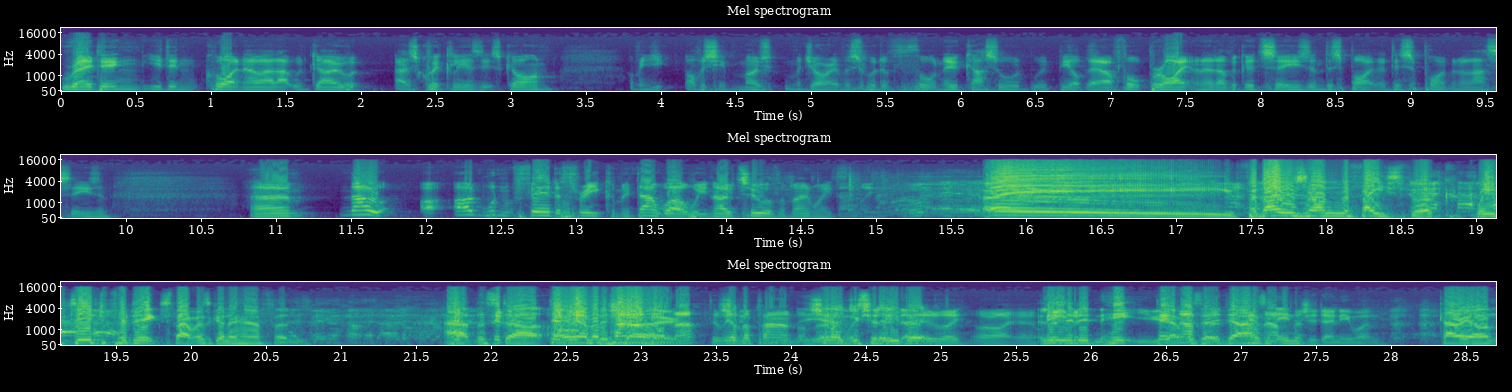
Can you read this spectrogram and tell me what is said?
Reading, you didn't quite know how that would go as quickly as it's gone. I mean, obviously, most majority of us would have thought Newcastle would, would be up there. I thought Brighton would have a good season, despite the disappointment of last season. Um, no, I, I wouldn't fear the three coming down. Well, we know two of them, don't we? Don't we? Hey! For those on the Facebook, we did predict that was going to happen at the start Did- start did we have a the pound show. on that? Did we have a pound on Yeah, that? we should have Did done. we? All right, yeah. At least it didn't hit you. Didn't that was a, that hasn't happen. injured anyone. Carry on.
